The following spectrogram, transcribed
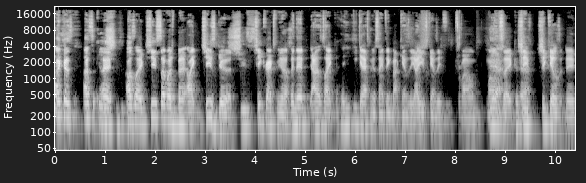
Because I, was- hey, I was like, she's so much better. Like she's good. She's She cracks me up. And then I was like, he could ask me the same thing about Kenzie. I use Kenzie for my own my Yeah, own sake because yeah. she she kills it, dude.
